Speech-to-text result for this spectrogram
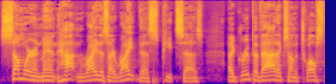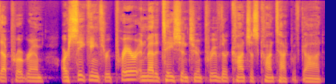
Somewhere in Manhattan, right as I write this, Pete says, a group of addicts on a 12 step program are seeking through prayer and meditation to improve their conscious contact with God.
